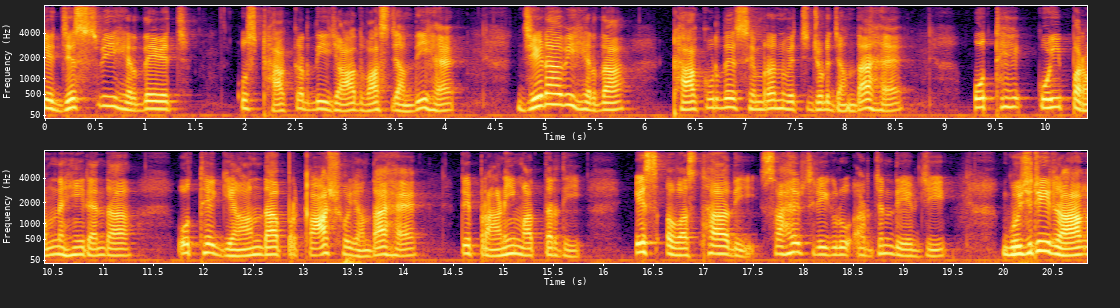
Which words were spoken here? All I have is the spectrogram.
ਕਿ ਜਿਸ ਵੀ ਹਿਰਦੇ ਵਿੱਚ ਉਸ ਠਾਕਰ ਦੀ ਯਾਦ ਵਸ ਜਾਂਦੀ ਹੈ, ਜਿਹੜਾ ਵੀ ਹਿਰਦਾ ਠਾਕੁਰ ਦੇ ਸਿਮਰਨ ਵਿੱਚ ਜੁੜ ਜਾਂਦਾ ਹੈ, ਉੱਥੇ ਕੋਈ ਭਰਮ ਨਹੀਂ ਰਹਿੰਦਾ ਉੱਥੇ ਗਿਆਨ ਦਾ ਪ੍ਰਕਾਸ਼ ਹੋ ਜਾਂਦਾ ਹੈ ਤੇ ਪ੍ਰਾਣੀ ਮਾਤਰ ਦੀ, ਇਸ ਅਵਸਥਾ ਦੀ ਸਾਹਿਬ ਸ੍ਰੀ ਗੁਰੂ ਅਰਜਨ ਦੇਵ ਜੀ ਗੁਜਰੀ ਰਾਗ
